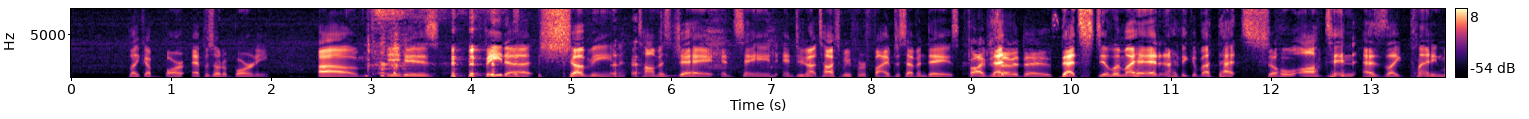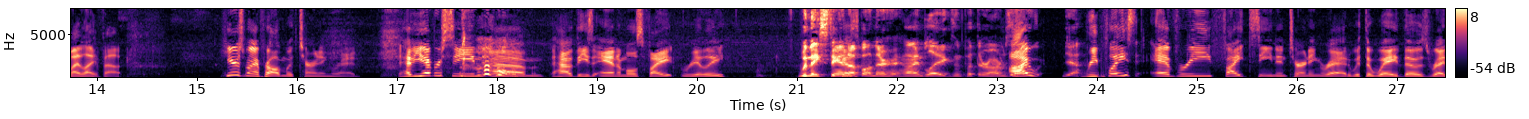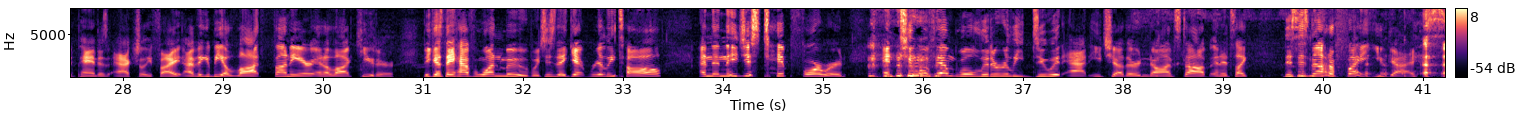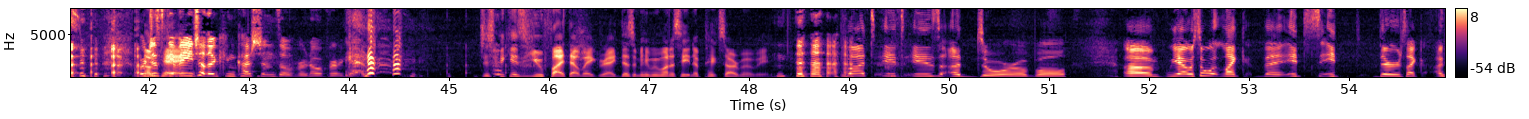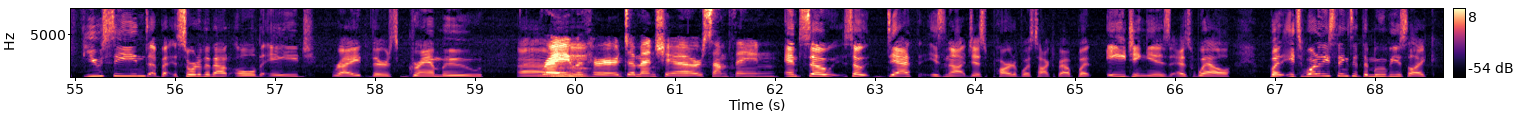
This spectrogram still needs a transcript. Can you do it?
like a bar- episode of Barney. Um, is Vada shoving Thomas J and saying, "And do not talk to me for five to seven days." Five to That- seven days. That's still in my head, and I think about that so often as like planning my life out. Here's my problem with Turning Red. Have you ever seen um, how these animals fight? Really? When they stand Because- up on their hind legs and put their arms up. I yeah. replace every fight scene in Turning Red with the way those red pandas actually fight. I think it'd be a lot funnier and a lot cuter because they have one move, which is they get really tall and then they just tip forward, and two of them will literally do it at each other nonstop, and it's like. This is not a fight, you guys. We're just Okay. giving each other concussions over and over again. Just because you fight that way, Greg, doesn't mean we want to see it in a Pixar movie. but it is adorable. Um, yeah, so like the it's it. There's like a few scenes about sort of about old age, right? There's Gramoo, um, right, Mhm. with her dementia or something. and so so death is not just part of what's talked about, but aging is as well. But it's one of these things that the movie is like,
